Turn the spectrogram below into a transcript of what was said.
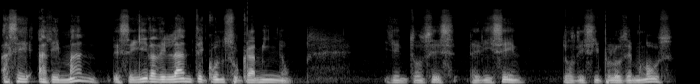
hace ademán de seguir adelante con su camino. Y entonces le dicen los discípulos de Emaús,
